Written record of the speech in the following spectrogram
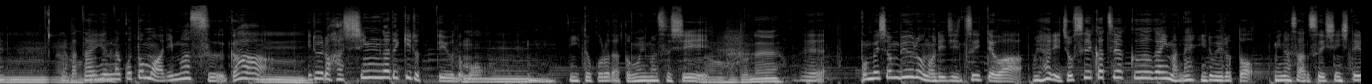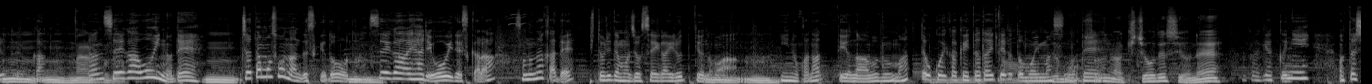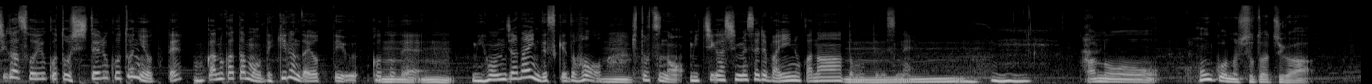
なんか大変なこともありますが、いろいろ発信ができるっていうのも、うん、いいところだと思いますし。なるほどねでコンベンションビューローの理事についてはやはり女性活躍が今ねいろいろと皆さん推進しているというか、うんうん、男性が多いので、うん、ジャタもそうなんですけど、男性がやはり多いですからその中で一人でも女性がいるっていうのはいいのかなっていうような部分もあってお声かけいただいていると思いますので,、そういうのは貴重ですよね。逆に私がそういうことをしていることによって他の方もできるんだよっていうことで、うんうん、見本じゃないんですけど、うん、一つの道が示せればいいのかなと思ってですね。うんあの香港の人たちが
